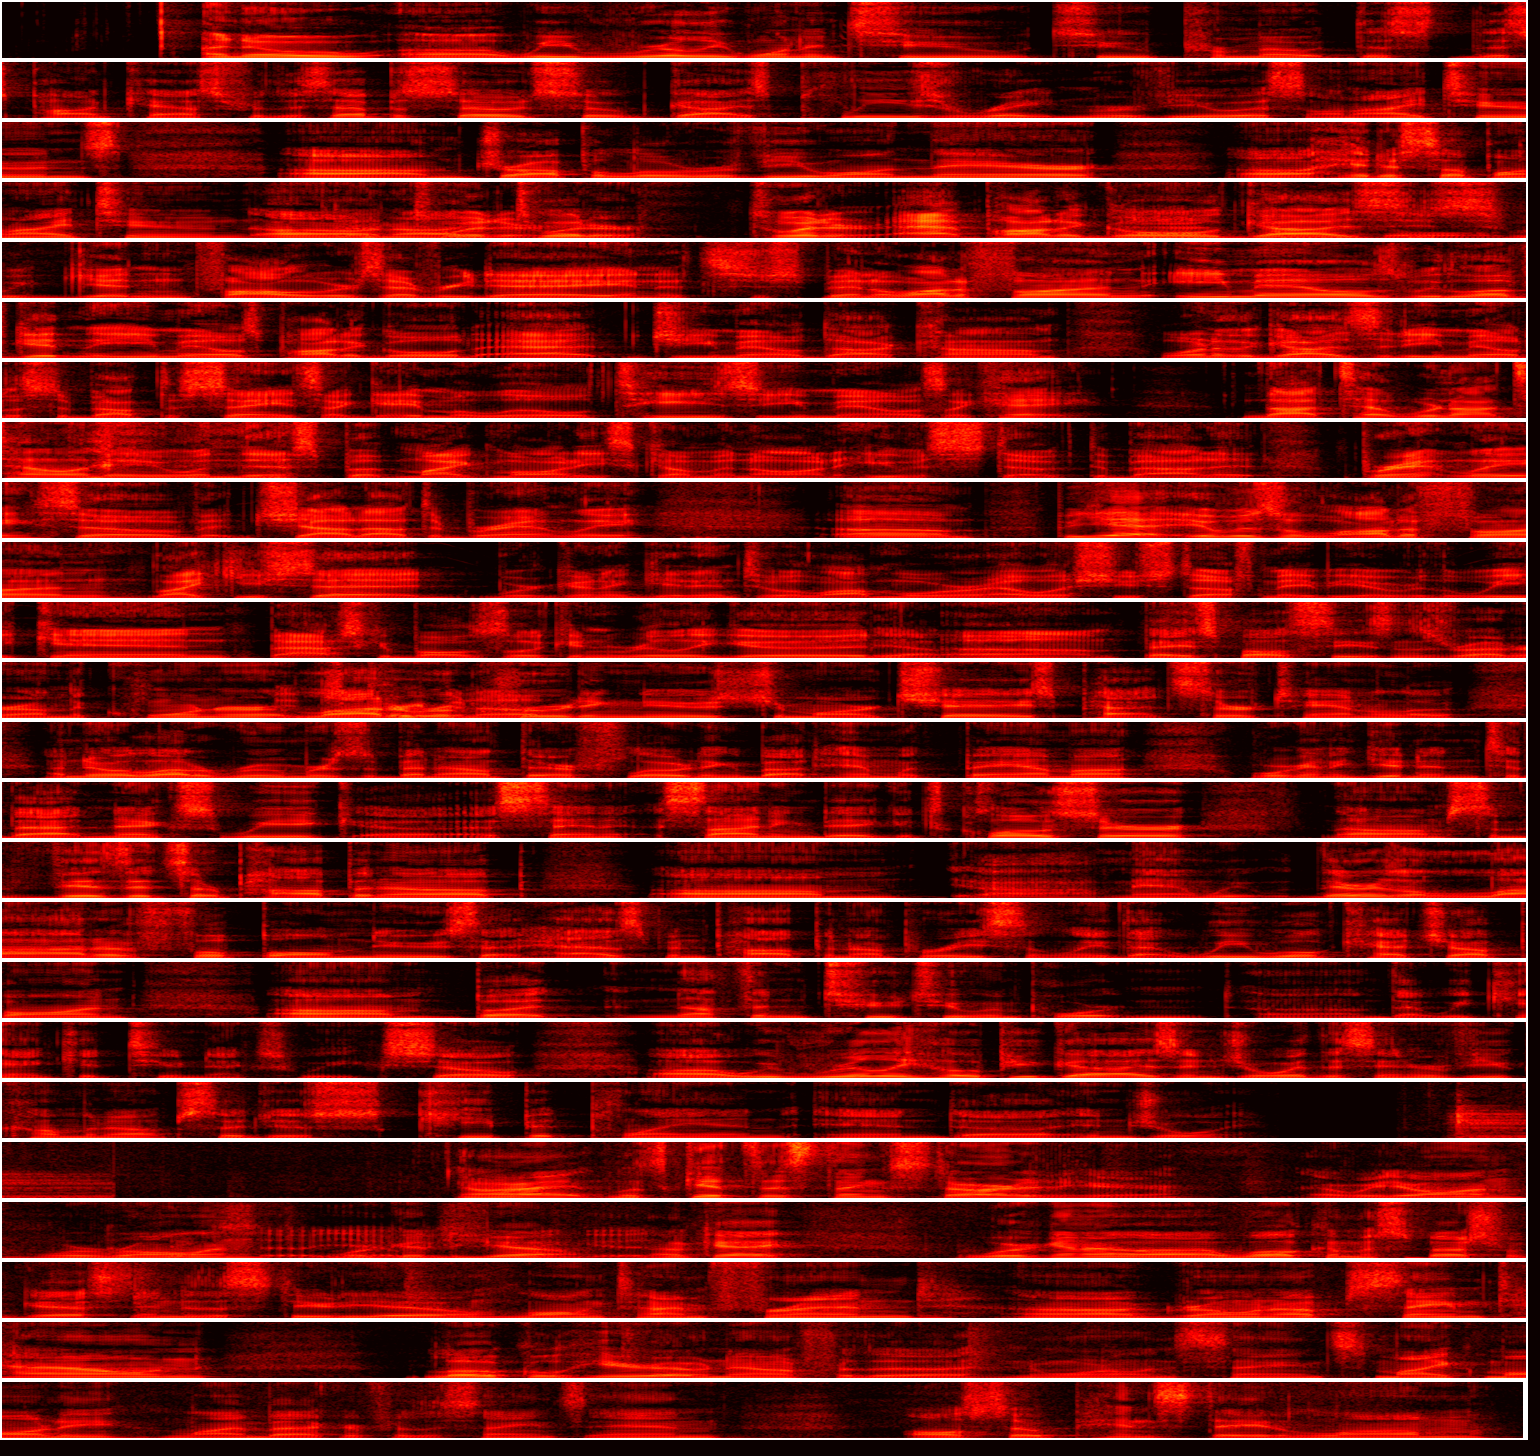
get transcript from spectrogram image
I know uh, we really wanted to to promote this this podcast for this episode. So guys, please rate and review us on iTunes. Um, drop a little review on there. Uh, hit us up on iTunes uh, on uh, Twitter. Twitter. Twitter at pot of gold, at guys. Gold. we getting followers every day, and it's just been a lot of fun. Emails, we love getting the emails. Pot of gold at gmail.com. One of the guys that emailed us about the Saints, I gave him a little tease email. I was like, hey, not tell we're not telling anyone this, but Mike Mauti's coming on. He was stoked about it. Brantley, so shout out to Brantley. Um, but yeah, it was a lot of fun. Like you said, we're gonna get into a lot more LSU stuff maybe over the weekend. Basketball's looking really good. Yeah. Um, Baseball season's right around the corner. A lot of recruiting up. news. Ja'Marr Chase, Pat Surtain. I know a lot of rumors have been out there floating about him with Bama. We're gonna get into that next week. Uh, as signing day gets closer, um, some visits are popping up. Um, oh, man, we, there's a lot of football news that has been popping up recently that we will catch up on, um, but nothing too too important um, that we can't get to next week. So uh, we really hope you guys enjoy this interview coming up. So just keep it playing and uh, enjoy. All right, let's get this thing started here. Are we on? We're rolling. So. Yeah, We're good we to go. Good. Okay. We're gonna uh, welcome a special guest into the studio, longtime friend, uh, growing up, same town, local hero now for the New Orleans Saints. Mike Mauti, linebacker for the Saints, and also Penn State alum.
